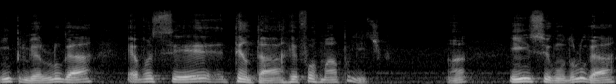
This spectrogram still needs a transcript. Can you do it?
em primeiro lugar, é você tentar reformar a política. É? E, em segundo lugar,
